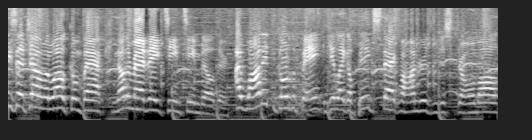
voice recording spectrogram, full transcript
Ladies and gentlemen, welcome back. Another Madden 18 team builder. I wanted to go to the bank and get like a big stack of hundreds and just throw them all.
